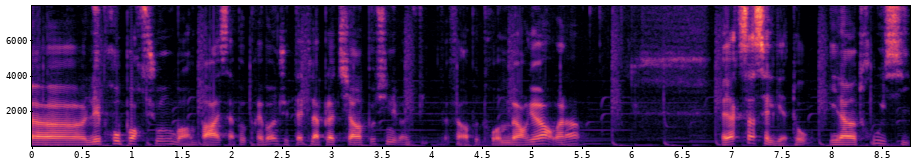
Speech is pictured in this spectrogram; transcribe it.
Euh, les proportions, bon, me paraissent à peu près bonnes. Je vais peut-être l'aplatir un peu, sinon il va, faire un peu trop hamburger, voilà. C'est-à-dire que ça, c'est le gâteau. Il a un trou ici.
